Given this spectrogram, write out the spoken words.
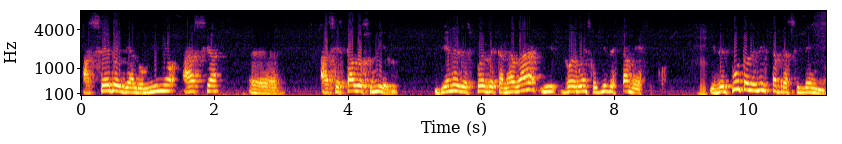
acero y de aluminio hacia, eh, hacia Estados Unidos. Viene después de Canadá y luego enseguida está México. Y desde el punto de vista brasileño,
